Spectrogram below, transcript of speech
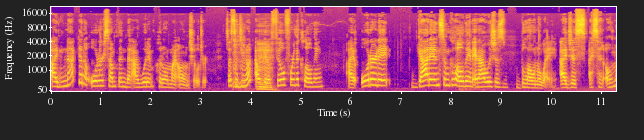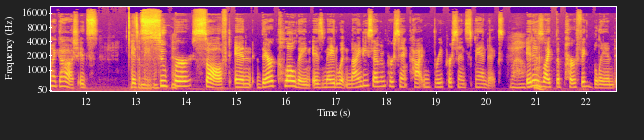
I'm not going to order something that I wouldn't put on my own children. So I said, mm-hmm. you know what? I'll mm. get a mm. feel for the clothing. I ordered it, got in some clothing, and I was just blown away. I just I said, oh my gosh, it's that's it's amazing. super yeah. soft, and their clothing is made with 97% cotton, 3% spandex. Wow. It is like the perfect blend,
